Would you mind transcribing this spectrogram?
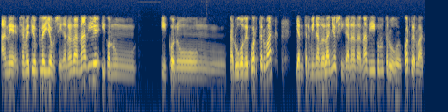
se ha metido en playoffs sin ganar a nadie y con un y con un tarugo de quarterback y han terminado el año sin ganar a nadie con un tarugo de quarterback.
